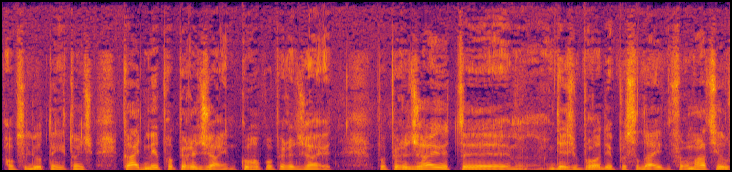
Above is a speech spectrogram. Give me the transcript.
абсолютно ніхто не. Кажуть, ми попереджаємо. Кого попереджають? Попереджають, е, десь в броди посилають інформацію в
